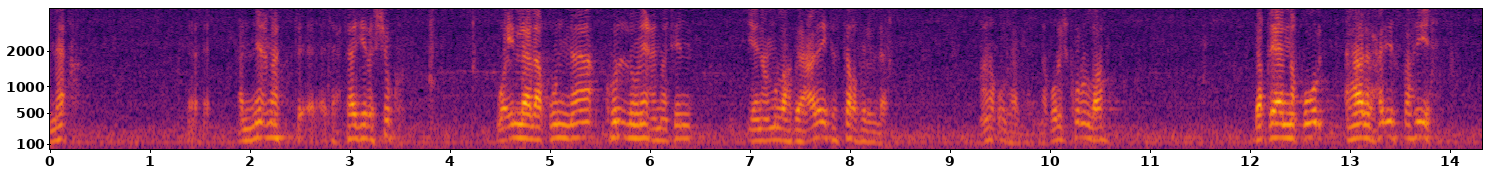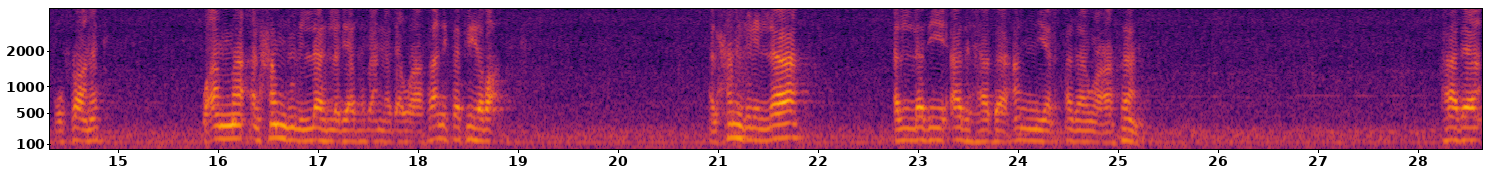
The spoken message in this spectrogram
لا. النعمة تحتاج إلى الشكر. وإلا لقلنا كل نعمة ينعم الله بها عليك استغفر الله. ما نقول هكذا نقول اشكر الله. بقي أن نقول هذا الحديث صحيح. غفرانك. وأما الحمد لله الذي أذهب عنا داء وعافاني ففيه ضعف الحمد لله الذي أذهب عني الأذى وعافاني هذا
